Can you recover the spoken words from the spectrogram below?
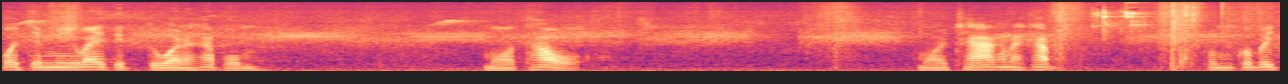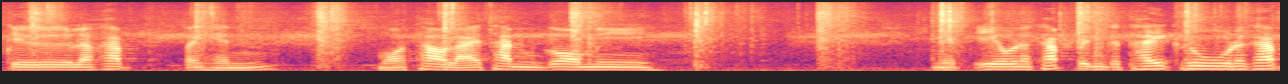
ก็จะมีไว้ติดตัวนะครับผม หมอเท่า หมอช้างนะครับ ผมก็ไปเจอแล้วครับ ไปเห็นหมอเท่าหลายท่านก็มีเน็บเอวนะครับ เป็นกระไทครูนะครับ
